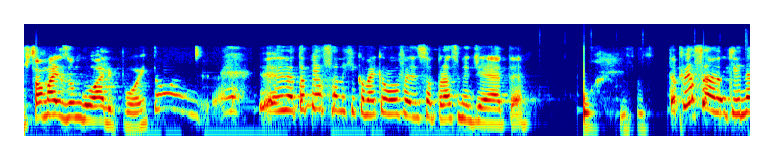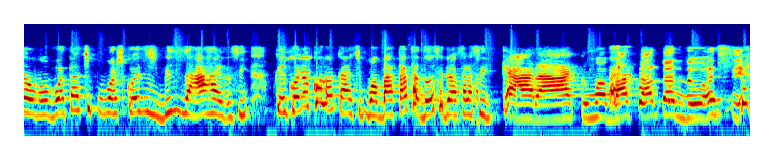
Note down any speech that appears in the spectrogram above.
só mais um gole, pô. Então, Eu já tô pensando aqui como é que eu vou fazer sua próxima dieta. Tô pensando aqui, não, vou botar tipo umas coisas bizarras, assim, porque quando eu colocar tipo uma batata doce, ele vai falar assim: caraca, uma batata doce.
